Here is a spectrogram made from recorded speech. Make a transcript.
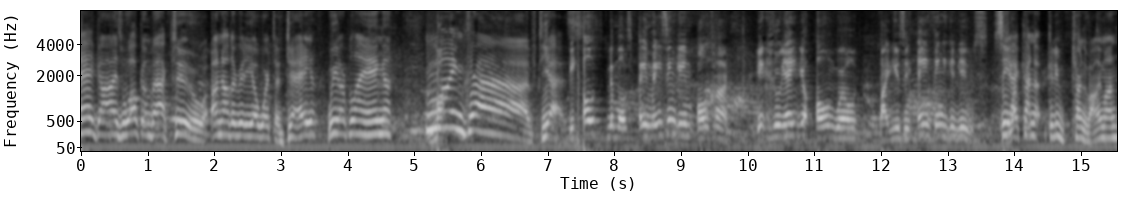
Hey guys, welcome back to another video where today we are playing Minecraft. Yes. The, most amazing game all time. You create your own world by using anything you can use. See, I kind of could you turn the volume on?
